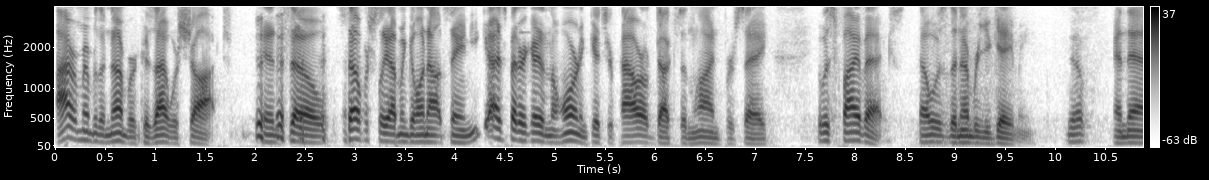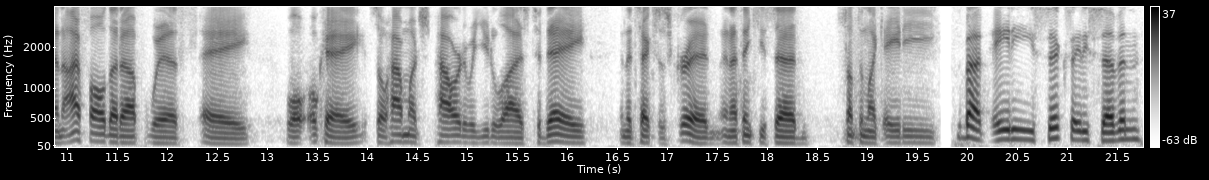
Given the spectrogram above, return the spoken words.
I remember the number because I was shocked. And so selfishly, I've been going out saying, you guys better get in the horn and get your power ducts in line, per se. It was 5X. That was the number you gave me. Yep. And then I followed that up with a well, okay, so how much power do we utilize today in the Texas grid? And I think you said something like 80. About 86, 87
